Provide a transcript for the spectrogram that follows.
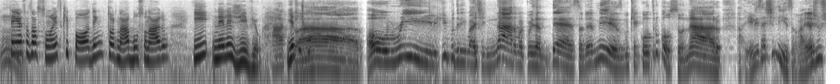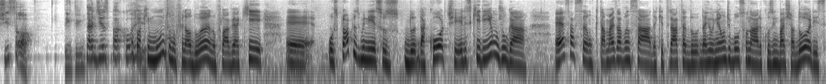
hum. tem essas ações que podem tornar Bolsonaro inelegível. Ah, e claro! Gente... Oh, really? Quem poderia imaginar uma coisa dessa, não é mesmo? Que é contra o Bolsonaro. Aí eles agilizam, aí a justiça, ó, tem 30 dias para correr. Estou aqui muito no final do ano, Flávio, aqui é, os próprios ministros do, da corte, eles queriam julgar essa ação que está mais avançada, que trata do, da reunião de Bolsonaro com os embaixadores,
